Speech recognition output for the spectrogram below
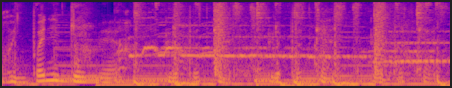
Pour une poignée de gamers, le podcast, le podcast, le podcast.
